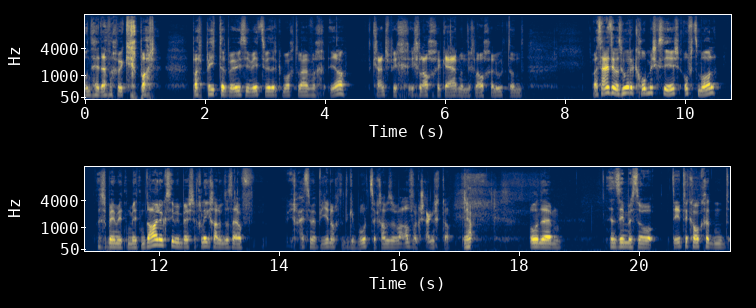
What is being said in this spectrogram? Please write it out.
Und hat einfach wirklich ein paar, paar bitterböse Witze wieder gemacht, wo einfach, ja, du kennst mich, ich, lache gern und ich lache laut und was Einzige, was hure komisch war, ist, oft mal, ich bin mit, mit dem Dario, gewesen, meinem besten Kollegen, ich habe ihm das auf, ich weiß nicht mehr, Weihnachten oder Geburtstag, haben wir so am Anfang geschenkt gehabt. Ja. Und ähm, dann sind wir so dort gehockt und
